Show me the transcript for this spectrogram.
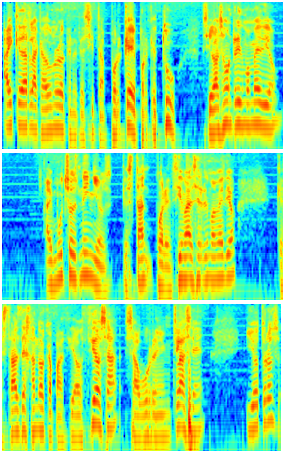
hay que darle a cada uno lo que necesita. ¿Por qué? Porque tú, si vas a un ritmo medio, hay muchos niños que están por encima de ese ritmo medio que estás dejando capacidad ociosa, se aburren en clase, y otros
